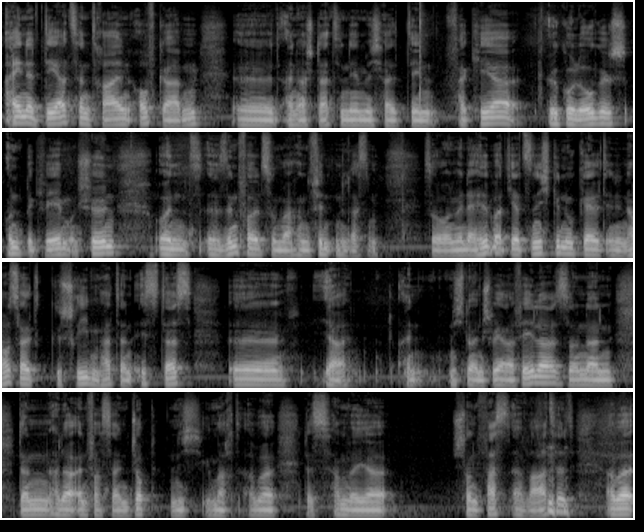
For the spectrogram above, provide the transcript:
eine der zentralen Aufgaben äh, einer Stadt, nämlich halt den Verkehr ökologisch und bequem und schön und äh, sinnvoll zu machen, finden lassen. So, und wenn der Hilbert jetzt nicht genug Geld in den Haushalt geschrieben hat, dann ist das äh, ja ein, nicht nur ein schwerer Fehler, sondern dann hat er einfach seinen Job nicht gemacht. Aber das haben wir ja schon fast erwartet. Aber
